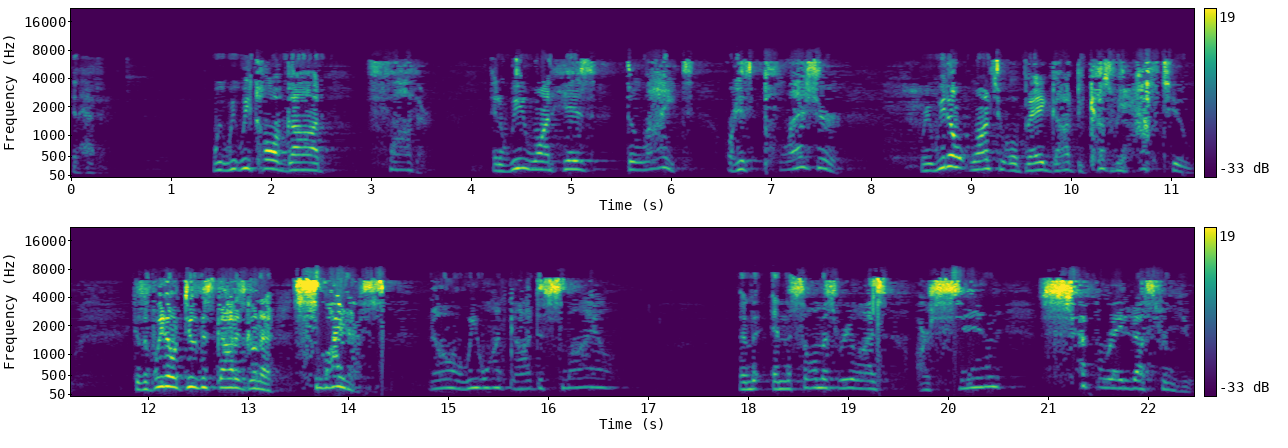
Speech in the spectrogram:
in heaven. We, we, we call God Father. And we want his delight or his pleasure. We don't want to obey God because we have to. Because if we don't do this, God is going to smite us. No, we want God to smile. And the, and the psalmist realized our sin separated us from you.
